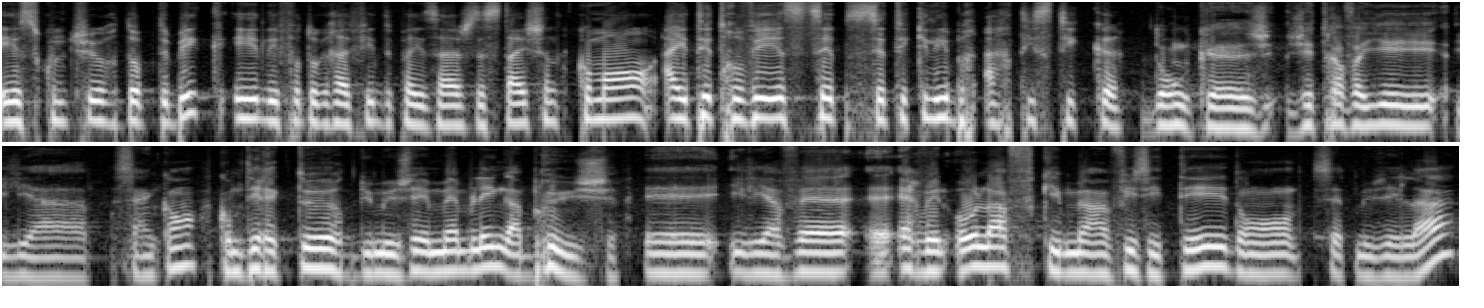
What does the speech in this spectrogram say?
et sculptures d'Opdebeek et les photographies de paysages de Station. Comment a été trouvé cet, cet équilibre artistique? Donc, euh, j'ai travaillé il y a cinq ans comme directeur du musée Memling à Bruges. Et il y avait euh, Erwin Olaf qui m'a visité dans ce musée-là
